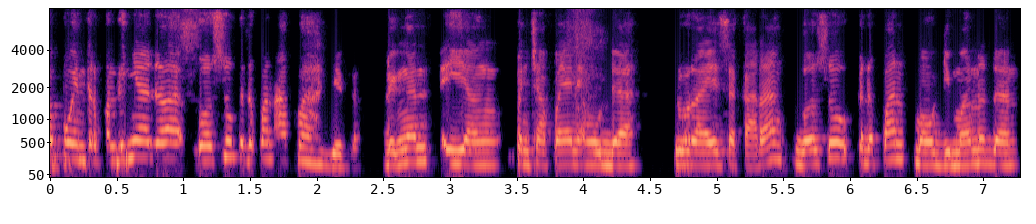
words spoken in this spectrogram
gua poin terpentingnya adalah goals lu ke depan apa gitu. Dengan yang pencapaian yang udah lu raih sekarang, goals lu ke depan mau gimana dan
